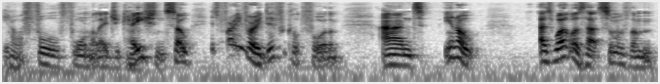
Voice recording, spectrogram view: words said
you know, a full formal education. So it's very, very difficult for them. And you know, as well as that, some of them,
